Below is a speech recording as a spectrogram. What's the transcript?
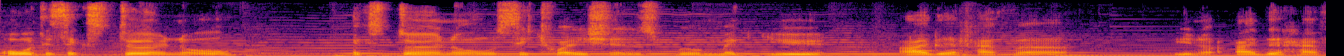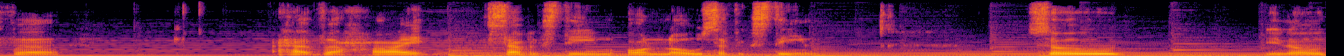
all these external external situations will make you either have a you know either have a have a high self-esteem or low self-esteem so you know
